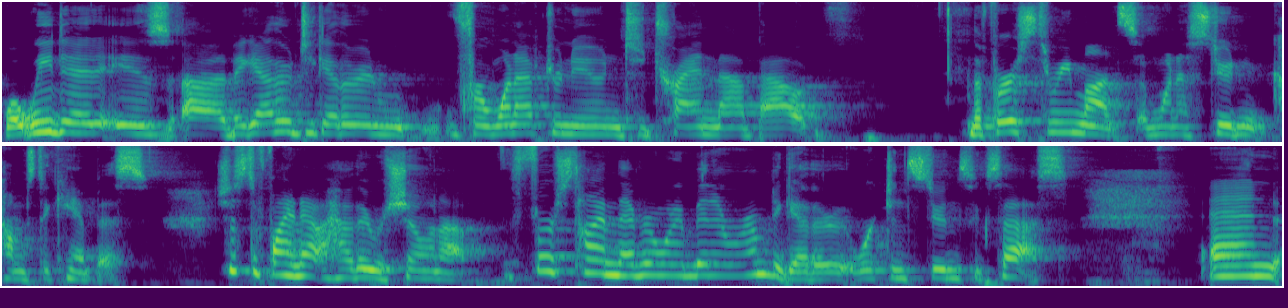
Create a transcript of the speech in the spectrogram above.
What we did is uh, they gathered together in, for one afternoon to try and map out the first three months of when a student comes to campus, just to find out how they were showing up. The first time that everyone had been in a room together that worked in student success. And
